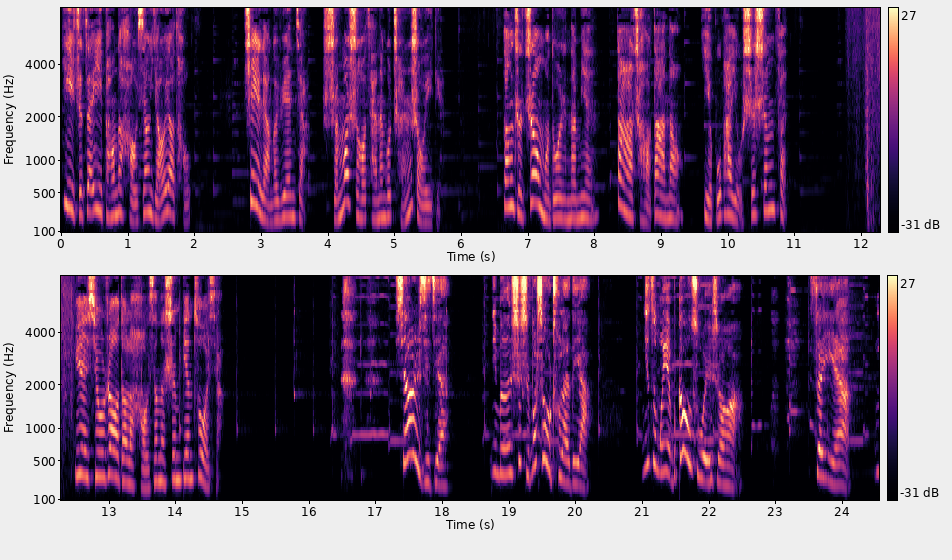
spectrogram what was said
一直在一旁的好香摇摇头，这两个冤家什么时候才能够成熟一点？当着这么多人的面大吵大闹，也不怕有失身份。月秀绕到了好香的身边坐下。香儿姐姐，你们是什么时候出来的呀？你怎么也不告诉我一声啊？三爷，你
